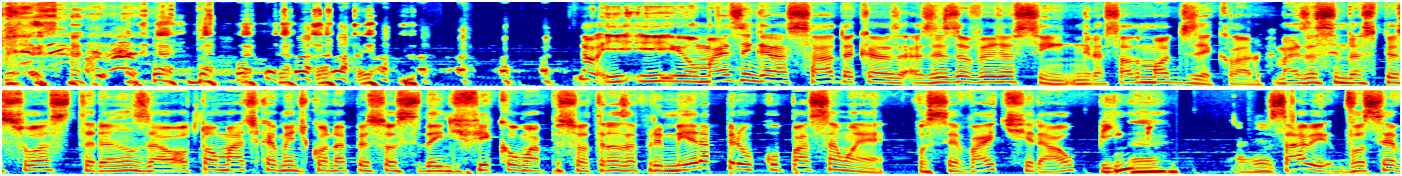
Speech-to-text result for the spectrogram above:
não, e, e, o mais engraçado é que às vezes eu vejo assim, engraçado modo de dizer, claro, mas assim, das pessoas trans, automaticamente quando a pessoa se identifica uma pessoa trans, a primeira preocupação é: você vai tirar o pinto? É. Gente... Sabe, você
